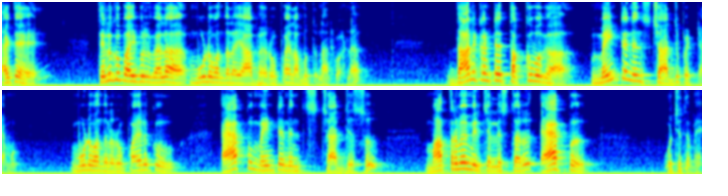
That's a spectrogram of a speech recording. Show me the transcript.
అయితే తెలుగు బైబిల్ వెల మూడు వందల యాభై రూపాయలు అమ్ముతున్నారు వాళ్ళ దానికంటే తక్కువగా మెయింటెనెన్స్ ఛార్జ్ పెట్టాము. మూడు వందల రూపాయలకు యాప్ మెయింటెనెన్స్ ఛార్జెస్ మాత్రమే మీరు చెల్లిస్తారు. యాప్ ఉచితమే.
